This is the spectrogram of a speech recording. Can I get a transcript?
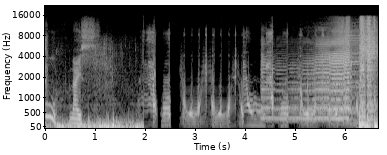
Ooh, nice. Thank you.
